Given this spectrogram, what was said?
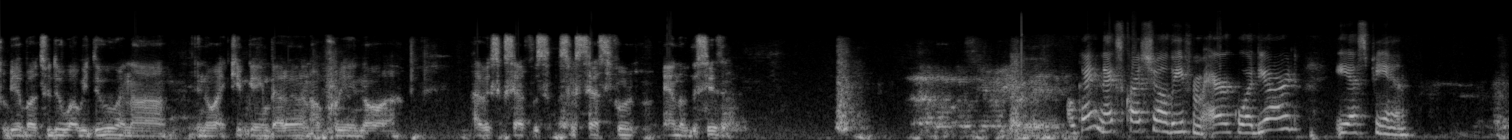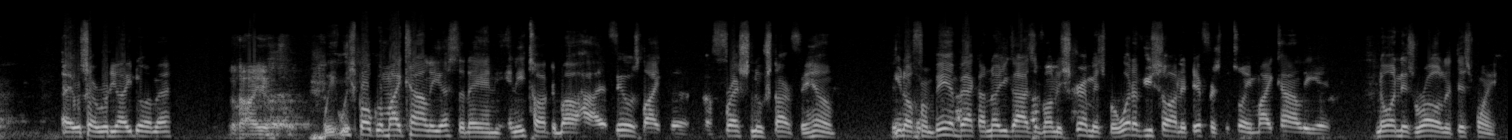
to be able to do what we do, and uh, you know, and keep getting better, and hopefully, you know, uh, have a successful successful end of the season. Okay, next question will be from Eric Woodyard, ESPN. Hey, what's up, Rudy? How you doing, man? How are you? We, we spoke with Mike Conley yesterday, and, and he talked about how it feels like a, a fresh new start for him. You know, from being back, I know you guys have only scrimmaged, but what have you saw in the difference between Mike Conley and knowing this role at this point?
